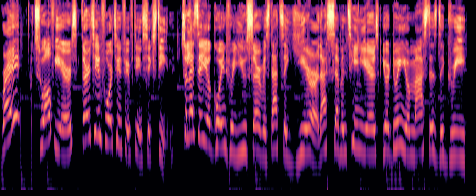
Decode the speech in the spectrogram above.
right? 12 years, 13, 14, 15, 16. So let's say you're going for youth service, that's a year, that's 17 years. You're doing your master's degree,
